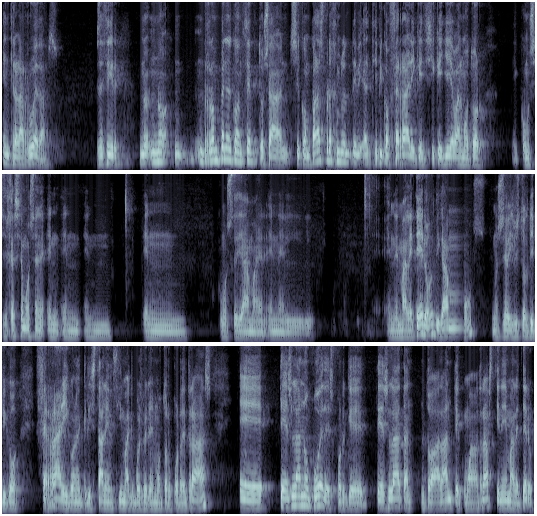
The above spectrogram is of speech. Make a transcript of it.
entre las ruedas. Es decir, no, no, rompen el concepto. O sea, si comparas, por ejemplo, el tí- el típico Ferrari que sí que lleva el motor, eh, como si dijésemos en, en- en- ¿cómo se llama? En el, en el maletero, digamos. No sé si habéis visto el típico Ferrari con el cristal encima que puedes ver el motor por detrás. Eh, Tesla no puedes porque Tesla, tanto adelante como atrás, tiene maletero.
